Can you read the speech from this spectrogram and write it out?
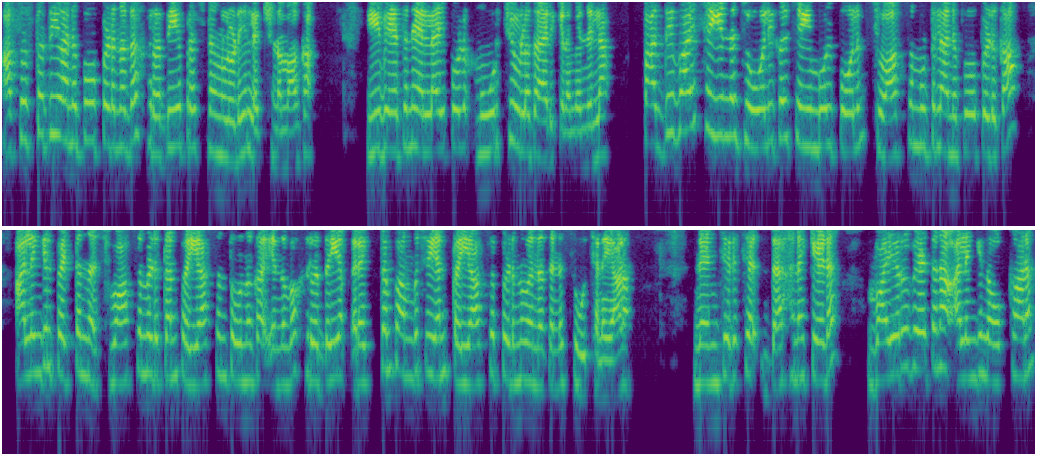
അസ്വസ്ഥതയോ അനുഭവപ്പെടുന്നത് ഹൃദയ പ്രശ്നങ്ങളുടെ ലക്ഷണമാകാം. ഈ വേദന എല്ലായ്പ്പോഴും മൂർച്ചയുള്ളതായിരിക്കണമെന്നില്ല. പതിവായി ചെയ്യുന്ന ജോലികൾ ചെയ്യുമ്പോൾ പോലും ശ്വാസമുട്ടൽ അനുഭവപ്പെടുക അല്ലെങ്കിൽ പെട്ടെന്ന് ശ്വാസമെടുക്കാൻ പ്രയാസം തോന്നുക എന്നിവ ഹൃദയം രക്തം പമ്പ് ചെയ്യാൻ പ്രയാസപ്പെടുന്നു എന്നതിന്റെ സൂചനയാണ്. നെഞ്ചരിച്ച് ദഹനക്കേട് വയറുവേദന അല്ലെങ്കിൽ ഓക്കാനം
